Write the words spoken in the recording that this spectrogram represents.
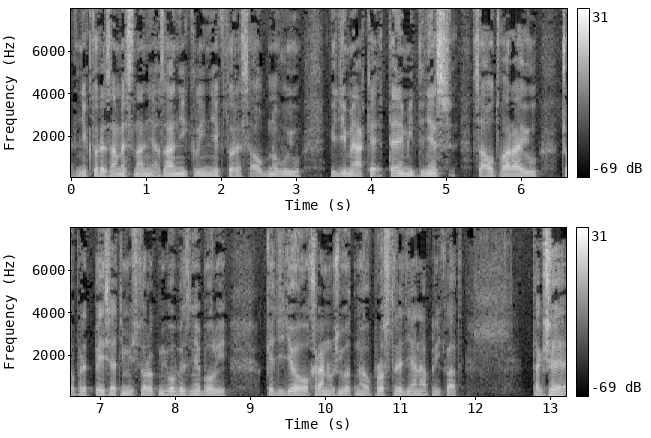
niektoré zamestnania zanikli, niektoré sa obnovujú. Vidíme, aké témy dnes sa otvárajú, čo pred 50 100 rokmi vôbec neboli, keď ide o ochranu životného prostredia napríklad. Takže e,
